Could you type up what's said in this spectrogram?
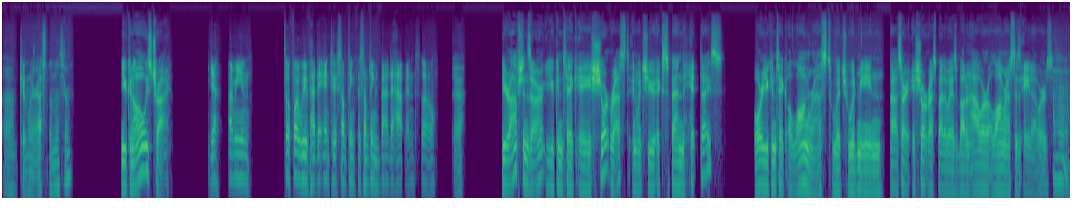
Um, can we rest in this room? You can always try. Yeah, I mean, so far we've had to enter something for something bad to happen. So yeah, Your options are you can take a short rest in which you expend hit dice, or you can take a long rest, which would mean, uh, sorry, a short rest, by the way, is about an hour. A long rest is eight hours. mhm.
